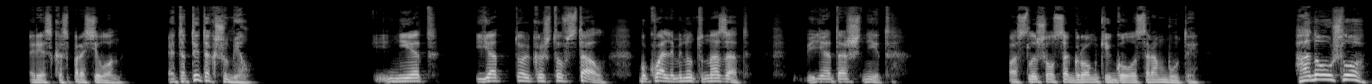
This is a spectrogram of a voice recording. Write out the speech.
— резко спросил он. «Это ты так шумел?» «Нет, я только что встал, буквально минуту назад. Меня тошнит». Послышался громкий голос Рамбуты. «Оно ушло!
